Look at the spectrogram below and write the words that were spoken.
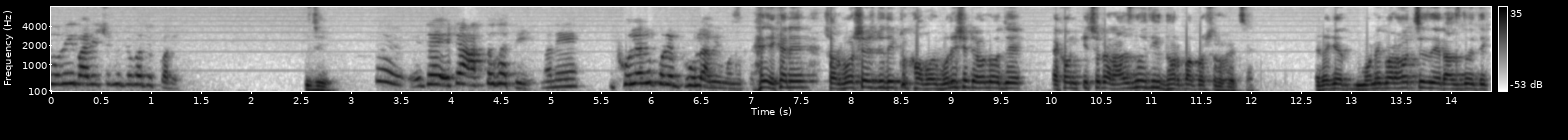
ধরেই বাইরের সঙ্গে যোগাযোগ করে। জি। এটা এটা আত্মঘাতী মানে ভুলের উপরে ভুল আমি মনে করি। হ্যাঁ, এখানে সর্বশেষ যদি একটু খবর বলি সেটা হলো যে এখন কিছুটা রাজনৈতিক ধরপাকড় শুরু হয়েছে। এটাকে মনে করা হচ্ছে যে রাজনৈতিক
